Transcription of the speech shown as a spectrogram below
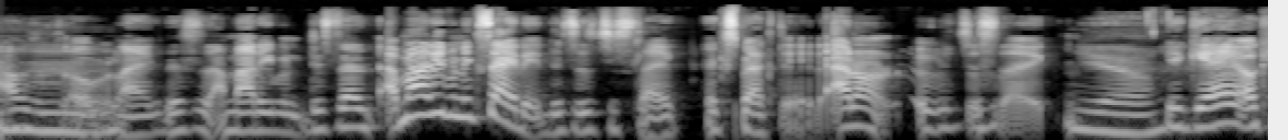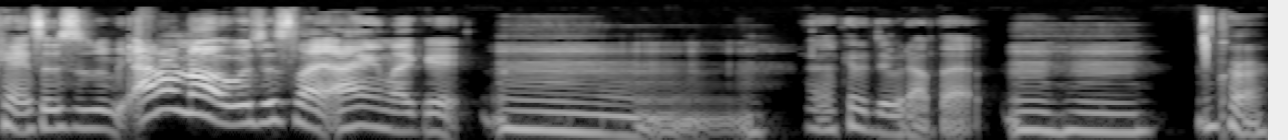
I was just over like this is. I'm not even. This. I'm not even excited. This is just like expected. I don't. It was just like yeah. you're gay. Okay, so this is. I don't know. It was just like I ain't like it. Mm. I could have did without that. Mm-hmm. Okay.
